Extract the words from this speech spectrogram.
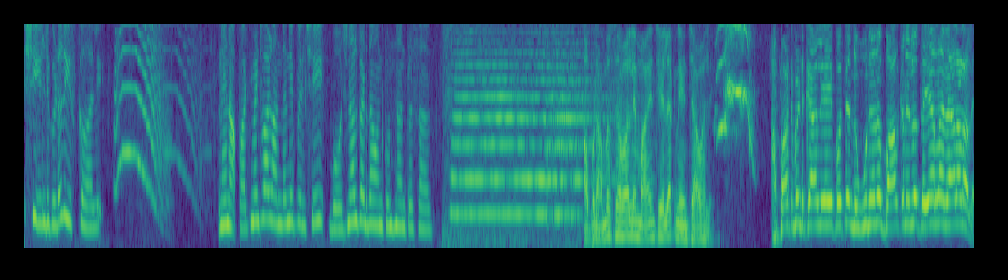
షీల్డ్ కూడా తీసుకోవాలి. నేను అపార్ట్మెంట్ వాళ్ళందరినీ పిలిచి భోజనాలు పెడదాం అనుకుంటున్నాను ప్రసాద్. అప్పుడు అందరి సవాల్ని మాయం చేయలేక నేను చావాలి. అపార్ట్మెంట్ ఖాళీ అయిపోతే నువ్వు నేను బాల్కనీలో దయ్యాలా వేలాడాలి.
